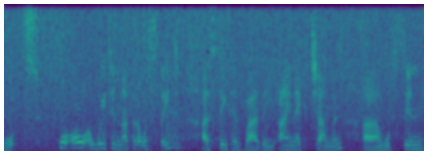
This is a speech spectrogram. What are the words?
votes. We're all awaiting Nasarawa State, as stated by the INEC chairman. Um, we've seen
